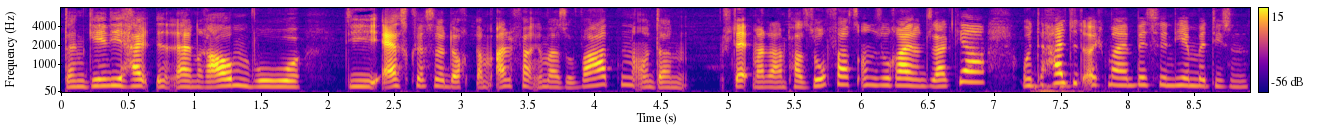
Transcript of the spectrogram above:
Dann gehen die halt in einen Raum, wo die Erstklässler doch am Anfang immer so warten und dann stellt man da ein paar Sofas und so rein und sagt, ja, unterhaltet euch mal ein bisschen hier mit diesen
